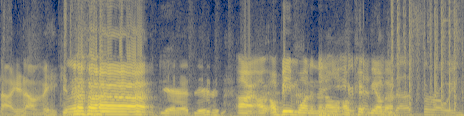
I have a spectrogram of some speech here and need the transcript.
Nah, you're not making it. Yeah, dude. I'll, I'll beam one and then I'll, I'll kick the other. That's throwing.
